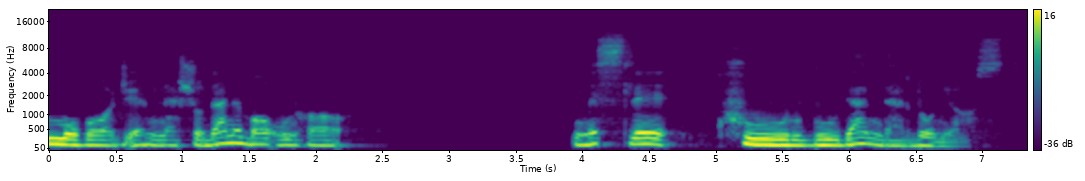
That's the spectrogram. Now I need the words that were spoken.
مواجه نشدن با اونها مثل کور بودن در دنیاست.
